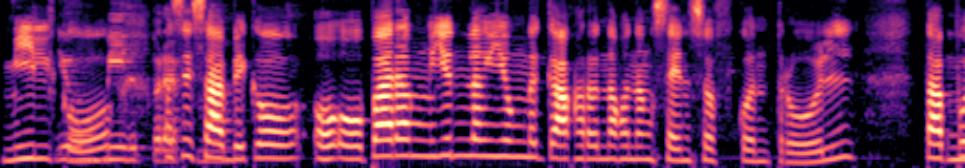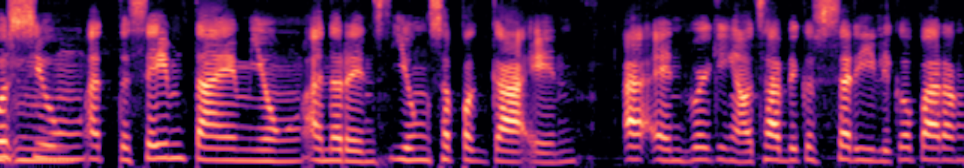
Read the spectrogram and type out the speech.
meal ko. Yung meal prep Kasi sabi ko, oo, parang yun lang yung nagkakaroon ako ng sense of control. Tapos Mm-mm. yung at the same time, yung ano rin, yung sa pagkain ah, and working out, sabi ko sa sarili ko, parang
